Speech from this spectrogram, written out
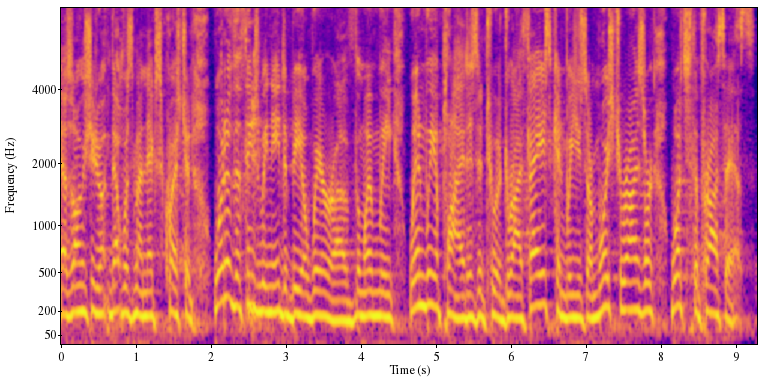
As long as you don't, that was my next question. What are the things we need to be aware of when we when we apply it? Is it to a dry face? Can we use our moisturizer? What's the process?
